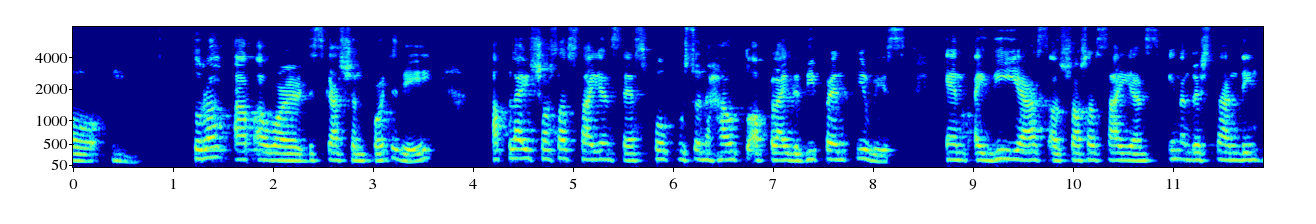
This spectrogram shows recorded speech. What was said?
So, to wrap up our discussion for today, applied social science sciences focus on how to apply the different theories and ideas of social science in understanding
